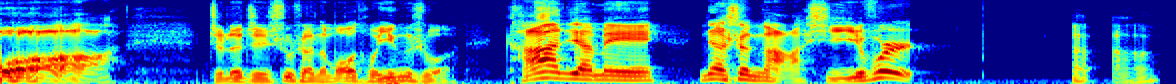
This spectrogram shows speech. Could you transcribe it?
哇，指了指树上的猫头鹰说：“看见没？那是俺媳妇儿。”啊啊。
